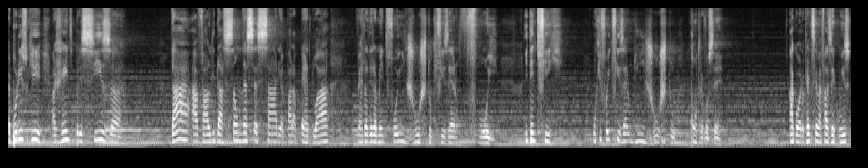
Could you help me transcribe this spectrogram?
É por isso que a gente precisa dar a validação necessária para perdoar, verdadeiramente foi injusto o que fizeram. Foi. Identifique o que foi que fizeram de injusto contra você. Agora, o que é que você vai fazer com isso?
